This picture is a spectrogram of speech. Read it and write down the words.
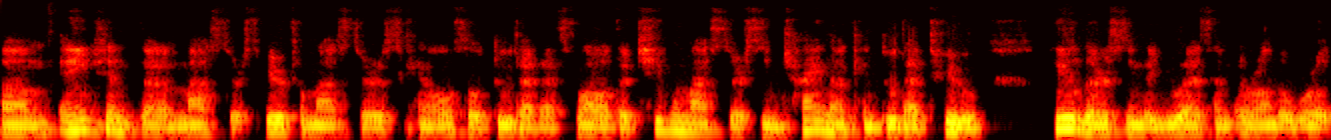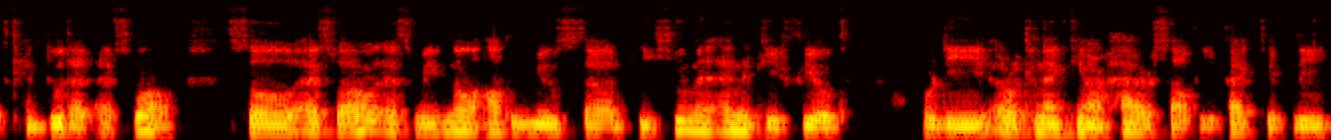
Um, ancient uh, masters, spiritual masters, can also do that as well. The Qigong masters in China can do that too. Healers in the U.S. and around the world can do that as well. So as well as we know how to use uh, the human energy field or the or connecting our higher self effectively,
